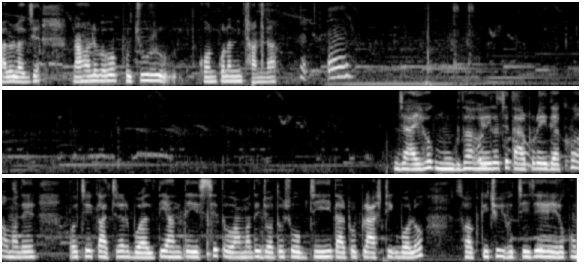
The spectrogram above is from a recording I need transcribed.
ভালো লাগছে। না হলে বাবা প্রচুর কনকনানি ঠান্ডা। যাই হোক, মুগ্ধা হয়ে গেছে। তারপরে এই দেখো আমাদের হচ্ছে কাঁচরার বালতি আনতে এসছে। তো আমাদের যত সবজি, তারপর প্লাস্টিক বলো, সব কিছুই হচ্ছে যে এরকম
